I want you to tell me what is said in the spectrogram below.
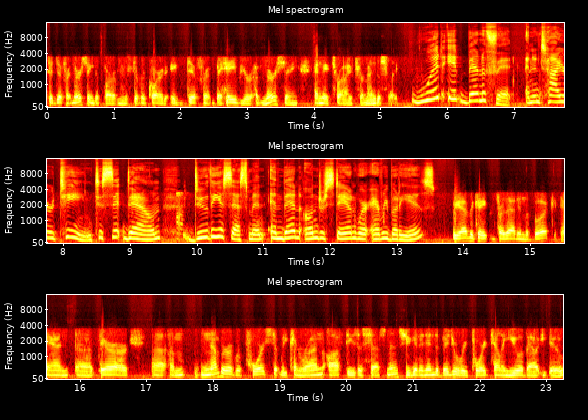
to different nursing departments that required a different behavior of nursing and they thrive tremendously. Would it benefit an entire team to sit down, do the assessment, and then understand where everybody is? We advocate for that in the book, and uh, there are uh, a m- number of reports that we can run off these assessments. You get an individual report telling you about you.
